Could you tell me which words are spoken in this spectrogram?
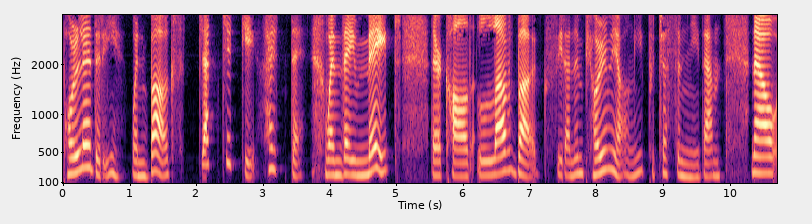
벌레들이, when bugs 짝짓기 할 때, when they mate, they're called love bugs이라는 별명이 붙였습니다. Now,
